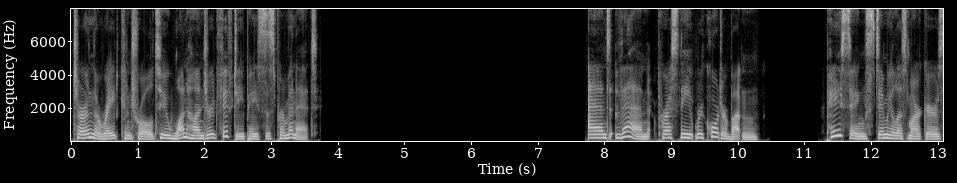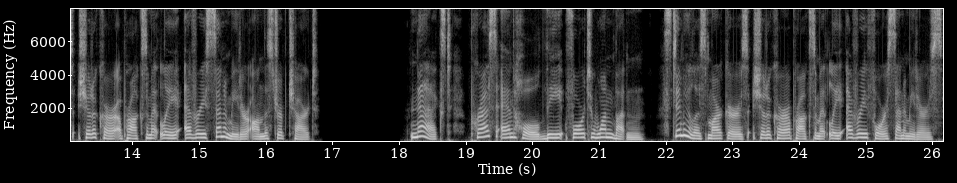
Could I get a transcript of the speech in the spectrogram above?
Turn the rate control to 150 paces per minute. And then press the Recorder button. Pacing stimulus markers should occur approximately every centimeter on the strip chart. Next, press and hold the 4 to 1 button. Stimulus markers should occur approximately every 4 centimeters.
